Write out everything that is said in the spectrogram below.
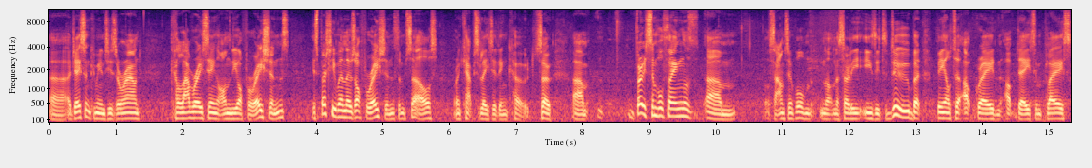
uh, adjacent communities around collaborating on the operations especially when those operations themselves are encapsulated in code. So um, very simple things, um, sound simple, not necessarily easy to do, but being able to upgrade and update in place,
